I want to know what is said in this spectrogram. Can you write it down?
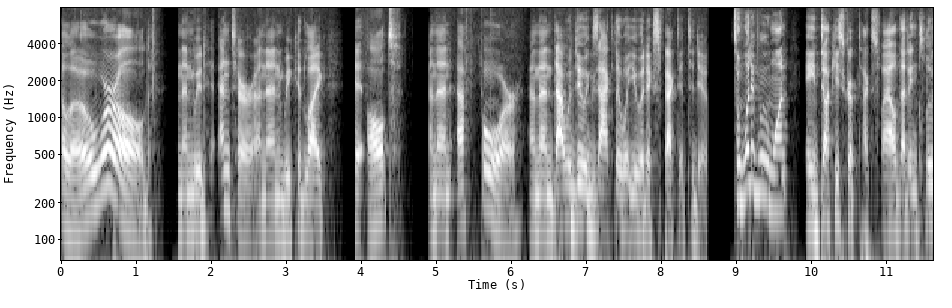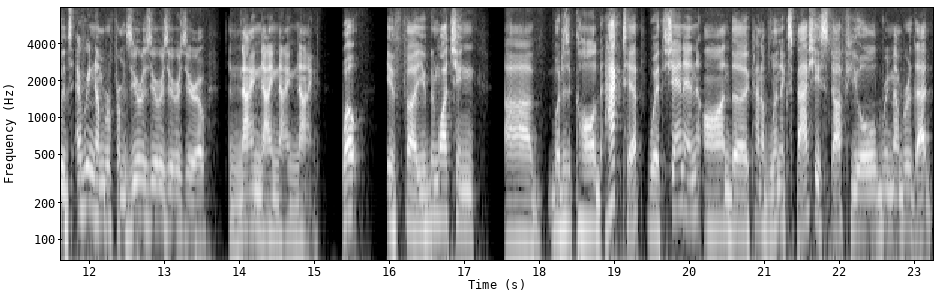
hello world. And then we'd enter. And then we could like hit alt and then F4. And then that would do exactly what you would expect it to do. So what if we want a Ducky script text file that includes every number from 0000 to 9999. Well, if uh, you've been watching, uh, what is it called, Hack Tip with Shannon on the kind of Linux bashy stuff, you'll remember that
